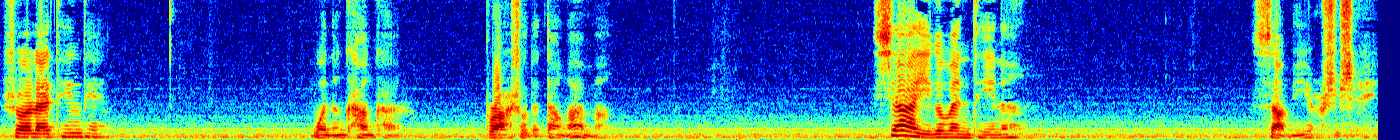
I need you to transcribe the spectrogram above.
说来听听。我能看看布拉 o 的档案吗？下一个问题呢？萨米尔是谁？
